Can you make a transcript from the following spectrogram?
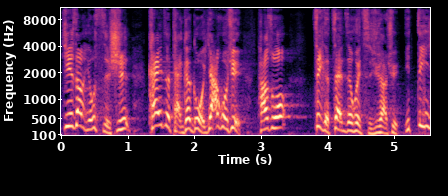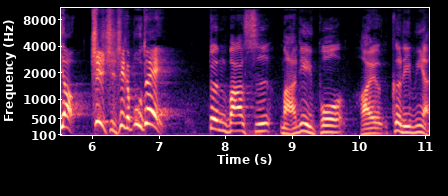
街上有死尸。开着坦克给我压过去，他说这个战争会持续下去，一定要制止这个部队。顿巴斯、马利波还有克里米亚，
